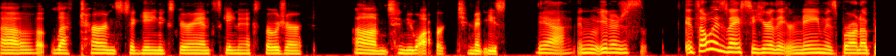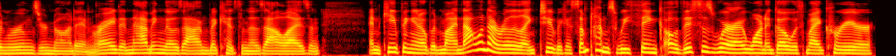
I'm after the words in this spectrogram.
know uh, left turns to gain experience, gain exposure um, to new opportunities. Yeah. And, you know, just it's always nice to hear that your name is brought up in rooms you're not in, right? And having those advocates and those allies and and keeping an open mind. That one I really like too, because sometimes we think, oh, this is where I want to go with my career.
